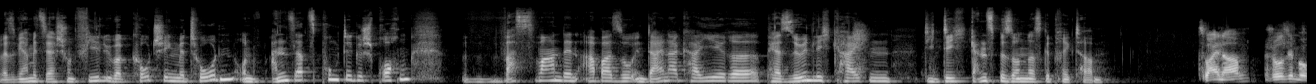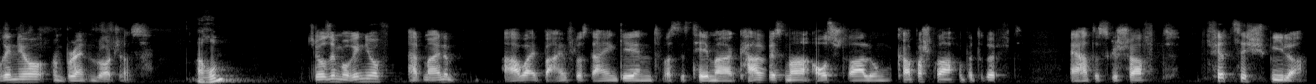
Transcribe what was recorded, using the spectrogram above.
Also wir haben jetzt ja schon viel über Coaching-Methoden und Ansatzpunkte gesprochen. Was waren denn aber so in deiner Karriere Persönlichkeiten, die dich ganz besonders geprägt haben? Zwei Namen, Jose Mourinho und Brandon Rogers. Warum? Jose Mourinho hat meine Arbeit beeinflusst dahingehend, was das Thema Charisma, Ausstrahlung, Körpersprache betrifft. Er hat es geschafft, 40 Spieler,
